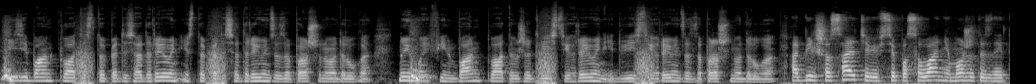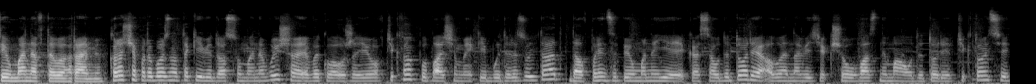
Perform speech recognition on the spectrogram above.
Ізібанк платить 150 гривень і 150 гривень за запрошеного друга. Ну і Майфінбанк платить вже 200 гривень і 200 гривень за запрошеного друга. А більше сайтів і всі посилання можете знайти в мене в телеграмі. Коротше, приблизно такий відос у мене вийшов. Я виклав вже його в TikTok, побачимо, який буде результат. Да, в принципі, у мене є якась аудиторія, але навіть якщо у вас немає аудиторії в TikTok,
